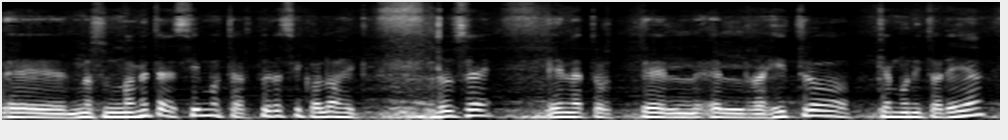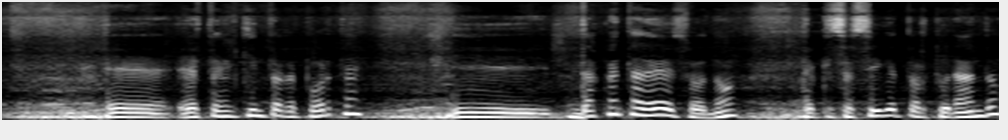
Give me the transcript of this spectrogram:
eh, normalmente decimos tortura psicológica. Entonces, en la el, registro que monitorea, eh, este es el quinto reporte y das cuenta de eso, ¿no? De que se sigue torturando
